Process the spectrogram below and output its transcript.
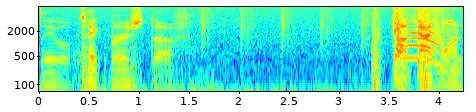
They will take my stuff. Got that one.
